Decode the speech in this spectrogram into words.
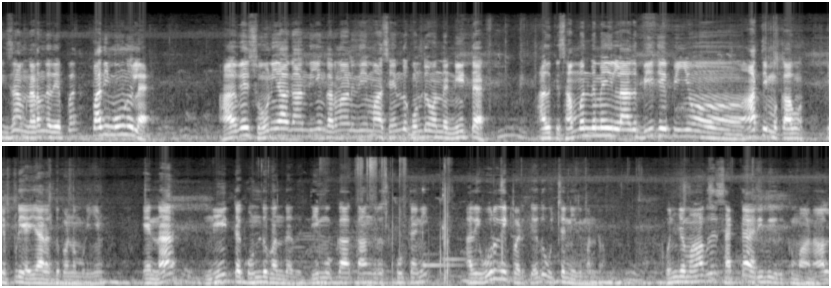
எக்ஸாம் நடந்தது எப்போ? பதிமூணில். ஆகவே சோனியா காந்தியும் கருணாநிதியுமா சேர்ந்து கொண்டு வந்த நீட்டை அதுக்கு சம்பந்தமே இல்லாத பிஜேபியும் அதிமுகவும் எப்படி ஐயா ரத்து பண்ண முடியும்? ஏன்னா நீட்டை கொண்டு வந்தது திமுக காங்கிரஸ் கூட்டணி. அதை உறுதிப்படுத்தியது உச்ச நீதிமன்றம். கொஞ்சமாவது சட்ட அறிவு இருக்குமானால்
